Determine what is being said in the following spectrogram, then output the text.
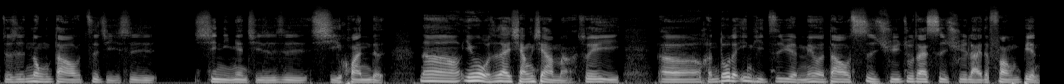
就是弄到自己是心里面其实是喜欢的。那因为我是在乡下嘛，所以呃，很多的硬体资源没有到市区，住在市区来的方便。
